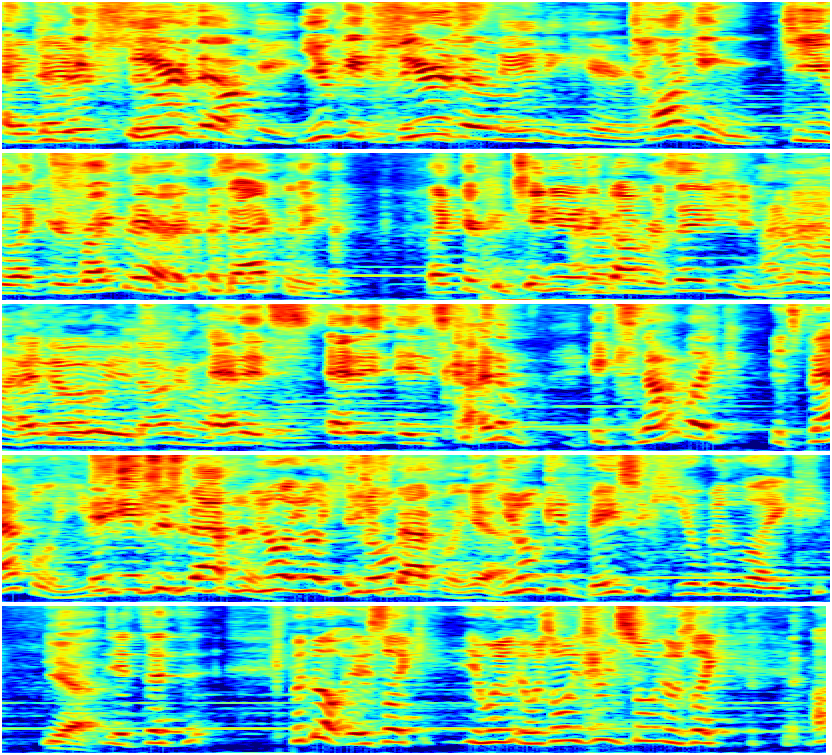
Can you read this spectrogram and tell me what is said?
and, And you they're can hear them. talking. You can hear them standing here. talking to you like you're right there. exactly. Like they're continuing the don't know. conversation. I don't know how I, I feel know about who you're talking about. and it's and it, it's kind of it's not like It's baffling. You, It- it's you- just you- baffling. You're like, you're like, It's you just don't- baffling, yeah. You don't get basic human like. yeah. It, that, but no, it's like it was. It was always very so. It was like a,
